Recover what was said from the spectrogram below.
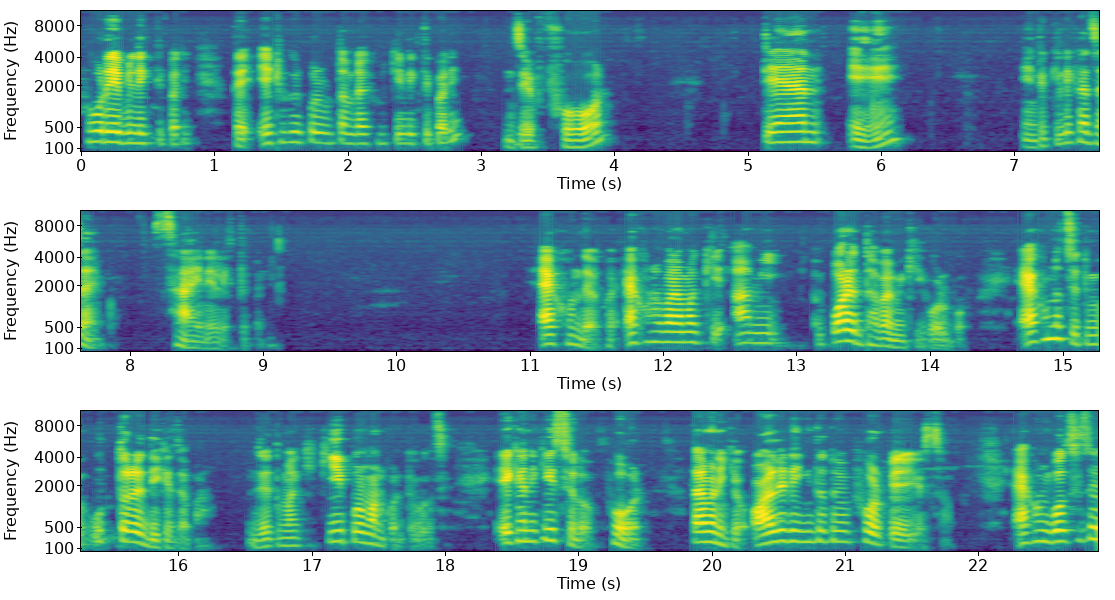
ফোর এ বি লিখতে পারি। তাই এটুকুর পরিবর্তে আমরা এখন কি লিখতে পারি? যে ফোর ট্যান এ ইন্টু কি লেখা যায়? সাইন লিখতে পারি। এখন দেখো, এখন আবার আমাকে আমি, পরের ধাপে আমি কি করব? এখন হচ্ছে তুমি উত্তরের দিকে যাবা, যে তোমাকে কি প্রমাণ করতে বলছে। এখানে কি ছিল? ফোর তার মানে কি? অলরেডি কিন্তু তুমি ফোর পেয়ে গেছো। এখন বলছে যে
